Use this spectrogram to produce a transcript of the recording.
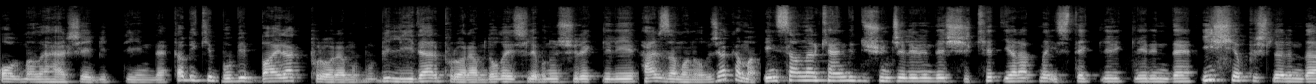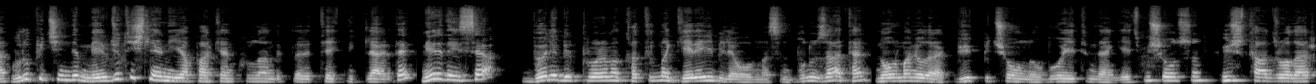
olmalı her şey bittiğinde. Tabii ki bu bir bayrak programı, bu bir lider program. Dolayısıyla bunun sürekliliği her zaman olacak ama insanlar kendi düşüncelerinde, şirket yaratma istekliliklerinde, iş yapışlarında, grup içinde mevcut işlerini yaparken kullandıkları tekniklerde neredeyse böyle bir programa katılma gereği bile olmasın. Bunu zaten normal olarak büyük bir çoğunluğu bu eğitimden geçmiş olsun. Üst kadrolar,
